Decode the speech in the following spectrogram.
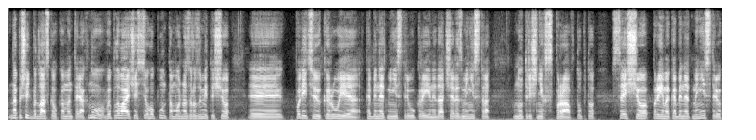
Напишіть, будь ласка, в коментарях. Ну, випливаючи з цього пункту, можна зрозуміти, що е, поліцією керує Кабінет міністрів України да, через міністра внутрішніх справ. Тобто, все, що прийме Кабінет міністрів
